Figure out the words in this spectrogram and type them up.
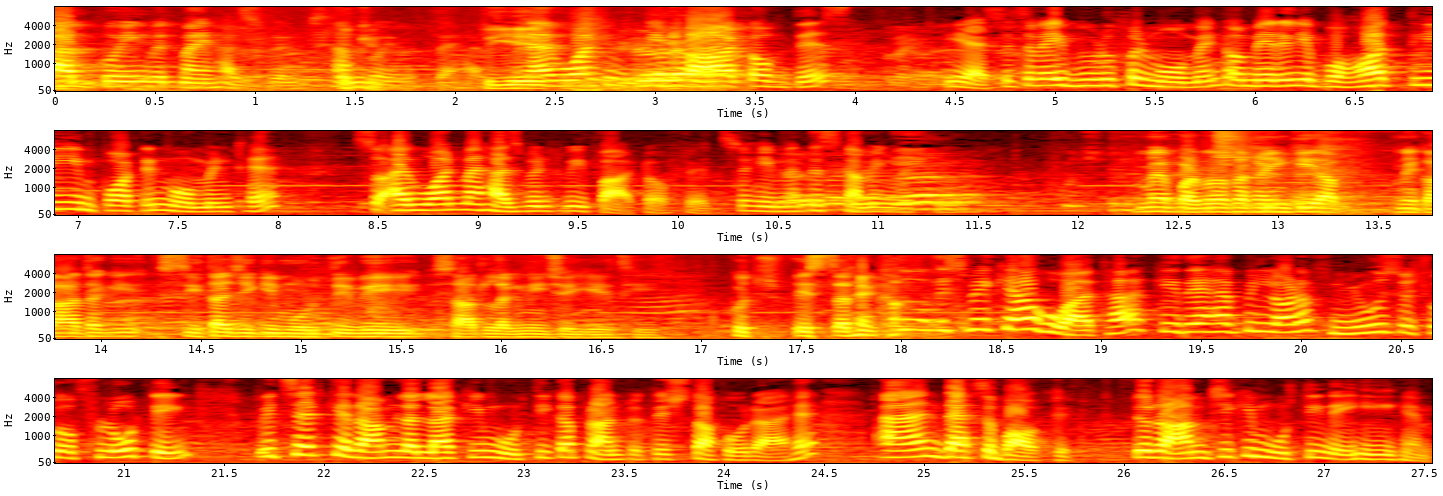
I'm going with my husband. I'm Okay. going with my तो husband. ये- I want him to be part of this. Yes, it's a very beautiful moment और मेरे लिए बहुत ही important moment है. So I want my husband to be part of it. So Hemant is coming with me. मैं पढ़ रहा था कहीं कि आपने कहा था कि सीता जी की मूर्ति भी साथ लगनी चाहिए थी। कुछ इस तरह का तो इसमें क्या हुआ था कि there have been lot of news which were floating which said कि राम लल्ला की मूर्ति का प्राण प्रतिष्ठा हो रहा है एंड दैट्स अबाउट इट तो राम जी की मूर्ति नहीं है।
